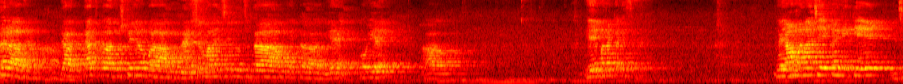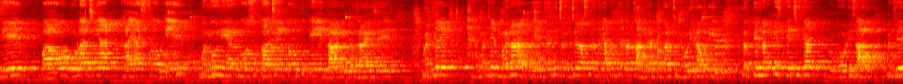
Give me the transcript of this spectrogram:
तर त्या त्याच दृष्टीने ज्ञानेश्वर महाराजांची सुद्धा एक हे आहे ओवी आहे. हे मला कधीच या मनाचे कणिके जे पाव गोडाची ठाया सोके म्हणून अनुभव सुखाचे कौतुके दावित जायचे. म्हणजे म्हणजे मन हे जरी चंचल असलं तरी आपण त्याला चांगल्या प्रकारची गोडी लावली तर ते नक्कीच त्याची त्या गोडीचा म्हणजे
